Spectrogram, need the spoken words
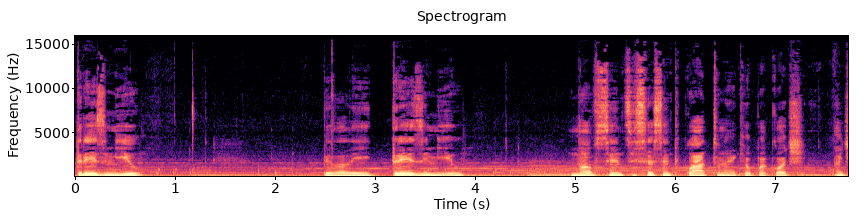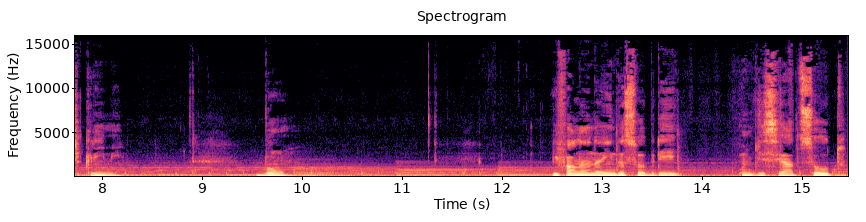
13.000 pela lei 13.964, né, que é o pacote anticrime. Bom, e falando ainda sobre o indiciado solto,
